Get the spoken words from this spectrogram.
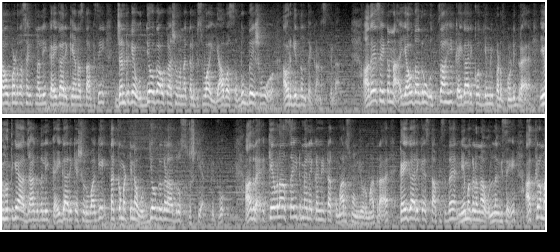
ತಾವು ಪಡೆದ ಸೈಟ್ನಲ್ಲಿ ಕೈಗಾರಿಕೆಯನ್ನು ಸ್ಥಾಪಿಸಿ ಜನರಿಗೆ ಉದ್ಯೋಗಾವಕಾಶವನ್ನು ಕಲ್ಪಿಸುವ ಯಾವ ಸದುದ್ದೇಶವೂ ಅವರಿಗಿದ್ದಂತೆ ಕಾಣಿಸ್ತಿಲ್ಲ. ಅದೇ ಸೈಟನ್ನು ಯಾವುದಾದ್ರೂ ಉತ್ಸಾಹಿ ಕೈಗಾರಿಕೋದ್ಯಮಿ ಪಡೆದುಕೊಂಡಿದ್ರೆ, ಈ ಹೊತ್ತಿಗೆ ಆ ಜಾಗದಲ್ಲಿ ಕೈಗಾರಿಕೆ ಶುರುವಾಗಿ ತಕ್ಕ ಮಟ್ಟಿನ ಉದ್ಯೋಗಗಳಾದರೂ ಸೃಷ್ಟಿಯಾಗ್ತಿದ್ವು. ಆದರೆ ಕೇವಲ ಸೈಟ್ ಮೇಲೆ ಕಣ್ಣಿಟ್ಟ ಕುಮಾರಸ್ವಾಮಿಯವರು ಮಾತ್ರ ಕೈಗಾರಿಕೆ ಸ್ಥಾಪಿಸದೆ ನಿಯಮಗಳನ್ನು ಉಲ್ಲಂಘಿಸಿ ಅಕ್ರಮ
